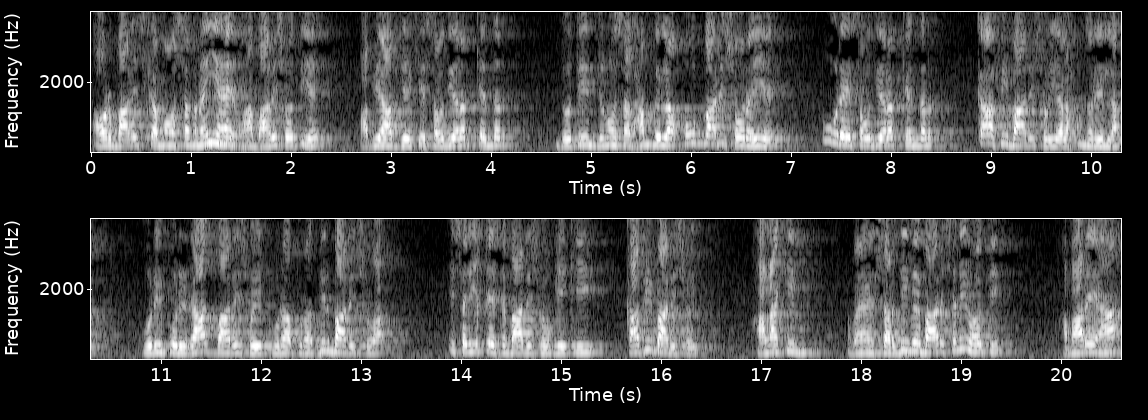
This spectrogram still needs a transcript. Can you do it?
اور بارش کا موسم نہیں ہے، وہاں بارش ہوتی ہے۔ ابھی آپ دیکھیے سعودی عرب کے اندر دو تین دنوں سے الحمد خوب بارش ہو رہی ہے۔ پورے سعودی عرب کے اندر کافی بارش ہوئی الحمد پوری پوری رات بارش ہوئی، پورا پورا دن بارش ہوا۔ اس طریقے سے بارش ہوگی کہ کافی بارش ہوئی۔ حالانکہ سردی میں بارش نہیں ہوتی۔ ہمارے یہاں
